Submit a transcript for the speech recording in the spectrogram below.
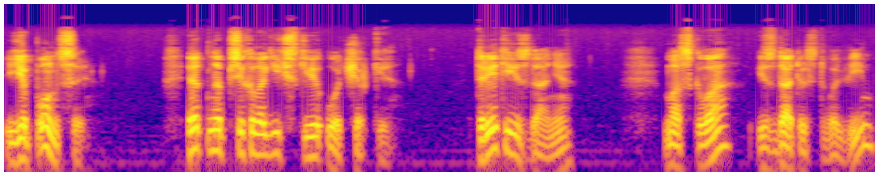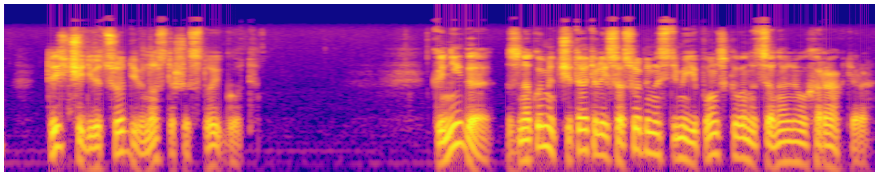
Японцы. Этнопсихологические очерки. Третье издание. Москва. Издательство ВИМ. 1996 год. Книга знакомит читателей с особенностями японского национального характера,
